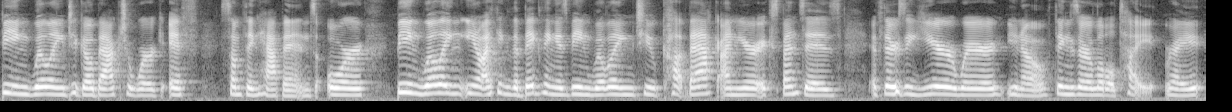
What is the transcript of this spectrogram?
being willing to go back to work if something happens or being willing, you know, I think the big thing is being willing to cut back on your expenses if there's a year where, you know, things are a little tight, right?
